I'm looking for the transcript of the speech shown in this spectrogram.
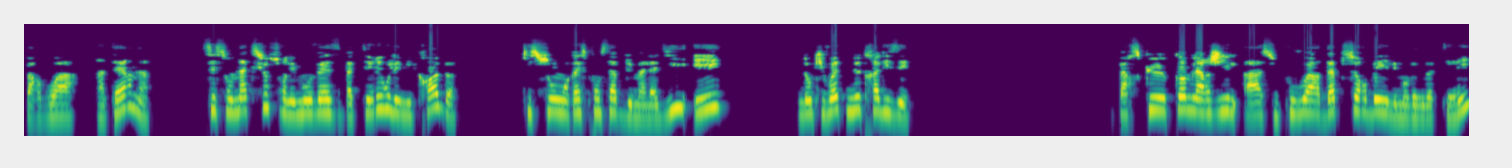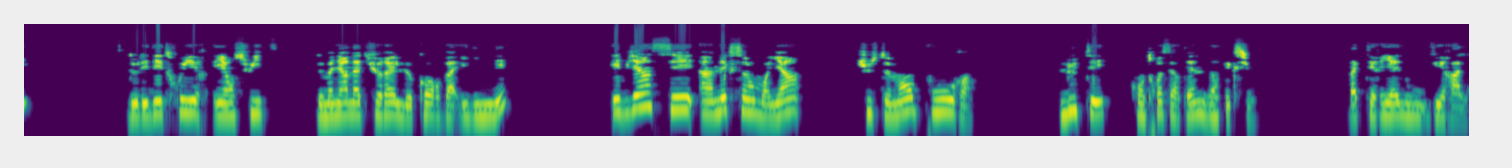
par voie interne, c'est son action sur les mauvaises bactéries ou les microbes qui sont responsables de maladies et donc ils vont être neutralisés. Parce que comme l'argile a ce pouvoir d'absorber les mauvaises bactéries, de les détruire et ensuite de manière naturelle le corps va éliminer, eh bien c'est un excellent moyen justement pour lutter contre certaines infections bactériennes ou virales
